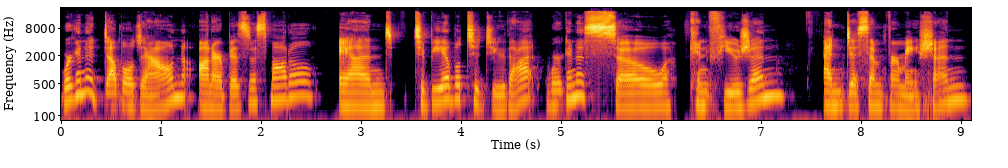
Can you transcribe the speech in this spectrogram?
we're going to double down on our business model. And to be able to do that, we're going to sow confusion and disinformation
